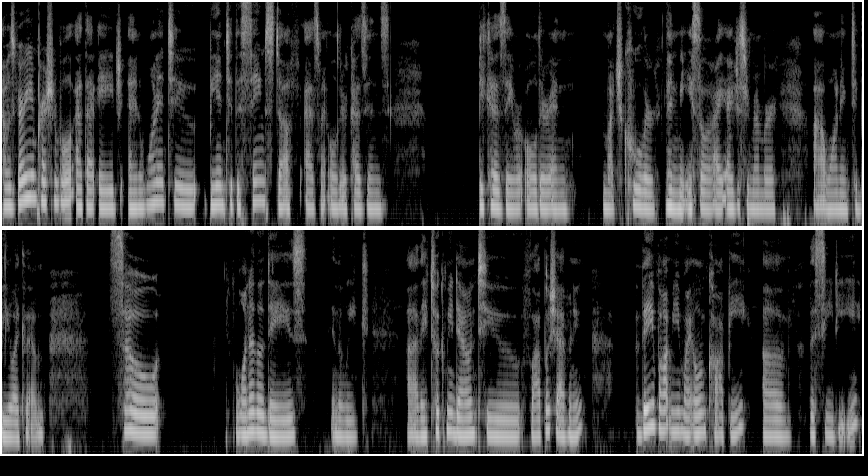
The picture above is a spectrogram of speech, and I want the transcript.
I was very impressionable at that age and wanted to be into the same stuff as my older cousins because they were older and much cooler than me. So I, I just remember uh, wanting to be like them. So one of the days in the week, uh, they took me down to Flatbush Avenue. They bought me my own copy of the CD.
